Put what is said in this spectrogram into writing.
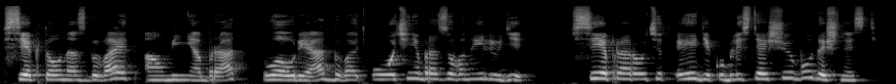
Все, кто у нас бывает, а у меня брат, лауреат, бывают очень образованные люди. Все пророчат Эдику блестящую будущность.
